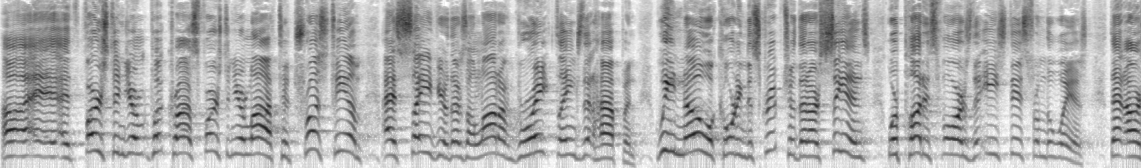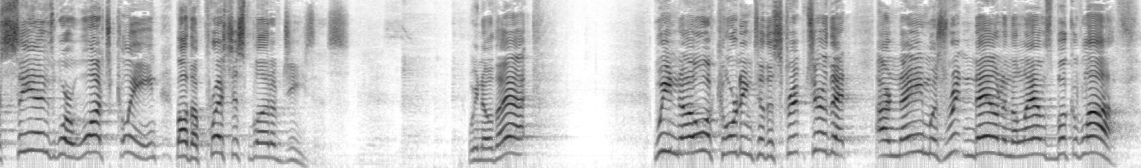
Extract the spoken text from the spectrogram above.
uh, uh, uh, uh, first in your put Christ first in your life, to trust him as savior, there's a lot of great things that happen. We know according to scripture that our sins were put as far as the east is from the west, that our sins were washed clean by the precious blood of Jesus. We know that. We know, according to the scripture, that our name was written down in the Lamb's book of life.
